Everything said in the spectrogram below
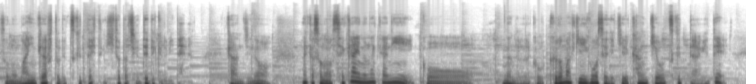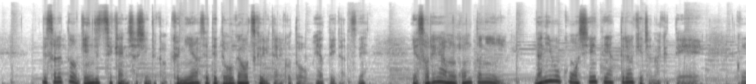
そのマインクラフトで作った人たちが出てくるみたいな感じのなんかその世界の中にこうなんだろうなこう黒巻き合成できる環境を作ってあげてでそれと現実世界の写真とかを組み合わせて動画を作るみたいなことをやっていたんですね。いやそれがもう本当に何もこう教えてやってるわけじゃなくてこう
